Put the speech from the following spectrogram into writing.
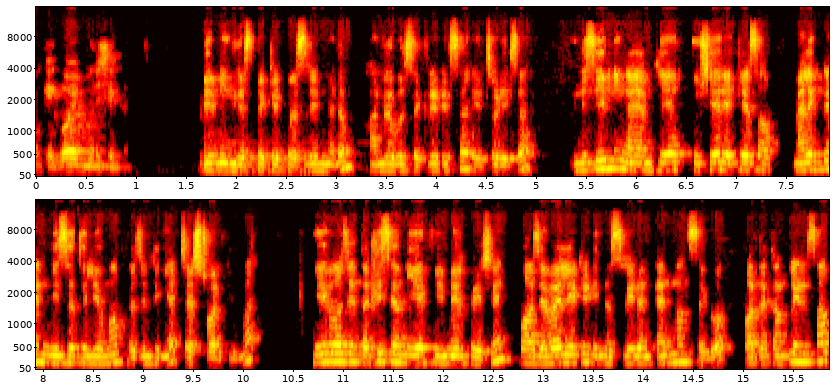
Okay, go ahead, Munisekar. Good evening, respected President Madam, Honorable Secretary Sir, HOD Sir. In this evening, I am here to share a case of malignant mesothelioma presenting a chest wall tumor. Here was a 37-year female patient was evaluated in the Sweden 10 months ago for the complaints of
